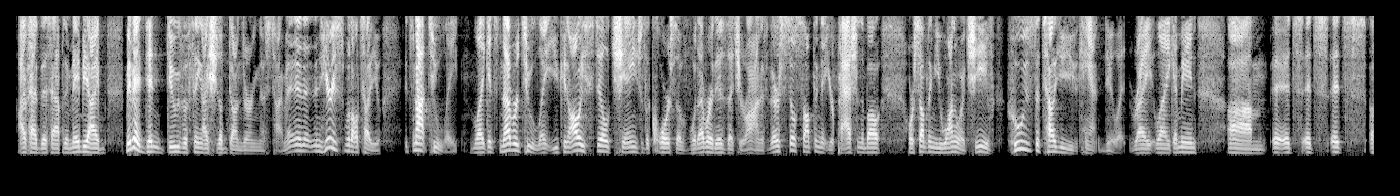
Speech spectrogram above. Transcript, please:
I've had this happen, and maybe I maybe I didn't do the thing I should have done during this time. And, and, and here's what I'll tell you: it's not too late. Like it's never too late. You can always still change the course of whatever it is that you're on. If there's still something that you're passionate about or something you want to achieve, who's to tell you you can't do it, right? Like I mean, um, it's it's it's a,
